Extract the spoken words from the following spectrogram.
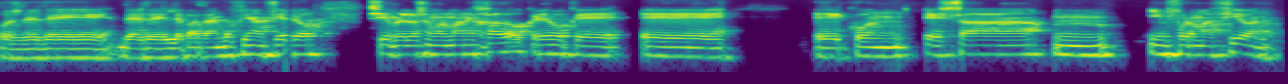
pues desde, desde el departamento financiero siempre los hemos manejado. Creo que eh, eh, con esa mm, información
